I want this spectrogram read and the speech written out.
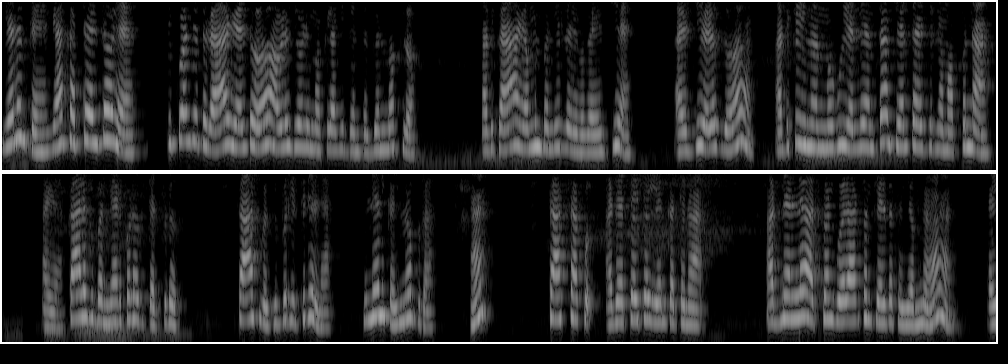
ಏನಂತೆ? ಯಾಕೆ ಅತ್ತ ಹೇಳ್ತಾವಳೆ ಚಿಕ್ಕ ಜೊತೆಗ ಎರಡು ಅವಳಿ ಜೋಳಿ ಮಕ್ಕಳಾಗಿದ್ದಂತೆ ಗಂಡು ಮಕ್ಕಳು ಅದಕ್ಕೆ ಯಮ್ಮನ್ ಬಂದಿಲ್ಲ ಇವಾಗ ಅಜ್ಜಿ. ಆ ಅಜ್ಜಿ ಹೇಳಿದ್ಲು, ಅದಕ್ಕೆ ಇನ್ನೊಂದು ಮಗು ಎಲ್ಲಿ ಅಂತ ಕೇಳ್ತಾ ಇದ್ರು ನಮ್ಮ ಅಪ್ಪನ ಅಯ್ಯ, ಕಾಲಿಗೆ ಬಂದು ನಡ್ಕೊಂಡು ಹೋಗ್ತದೆ ಬಿಡು. ಸಾಕು ಇಬ್ಬರು ಇದ್ದಿರಲ್ಲ ಇನ್ನೇನು ಕೈ ಇನ್ನೊಬ್ರ ಹಾಂ? ಸಾಕು ಸಾಕು. ಅದು ಎತ್ತೈತೋ ಏನು ಕತ್ತನ ಅದನ್ನೆಲ್ಲ ಹತ್ಕೊಂಡು ಗೋಳಾಡ್ಕೊಂಡು ಕೇಳ್ಬೇಕು ಯಮ್ಮನ ಐ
